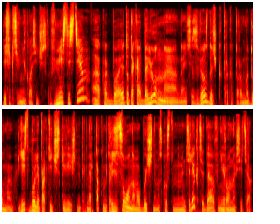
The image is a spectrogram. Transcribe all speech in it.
эффективнее классического. Вместе с тем, а, как бы это такая отдаленная, знаете, звездочка, про которую мы думаем. Есть более практические вещи, например, в таком традиционном обычном искусственном интеллекте, да, в нейронных сетях,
